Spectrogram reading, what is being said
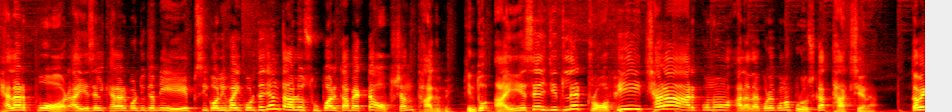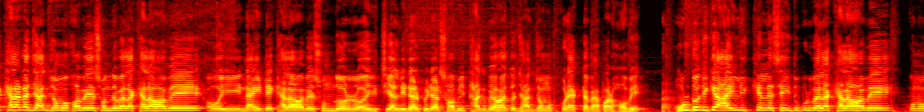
খেলার পর, আইএসএল খেলার পর যদি আপনি এএফসি কোয়ালিফাই করতে যান, তাহলে সুপার কাপ একটা অপশান থাকবে। কিন্তু আইএসএল জিতলে ট্রফি ছাড়া আর কোনো আলাদা করে কোনো পুরস্কার থাকছে না। তবে খেলাটা জাঁকজমক হবে, সন্ধেবেলা খেলা হবে, ওই নাইটে খেলা হবে, সুন্দর ওই চেয়ার লিডার ফিডার সবই থাকবে, হয়তো ঝাঁকজমক করে একটা ব্যাপার হবে। উল্টো দিকে আই লিগ খেললে সেই দুপুরবেলা খেলা হবে, কোনো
